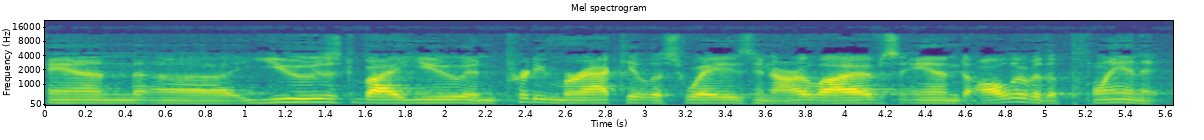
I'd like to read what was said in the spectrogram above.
and uh, used by you in pretty miraculous ways in our lives and all over the planet.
